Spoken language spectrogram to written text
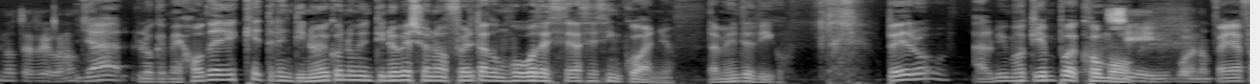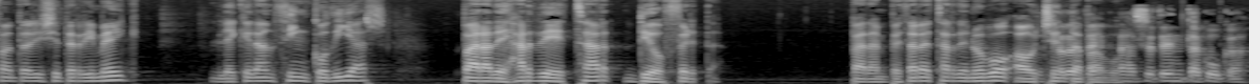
No te reconoce. Ya, lo que me jode es que 39,99 es una oferta de un juego desde hace 5 años, también te digo. Pero al mismo tiempo es como bueno. Final Fantasy VII Remake, le quedan 5 días para dejar de estar de oferta. Para empezar a estar de nuevo a 80 pavos. A 70 cucas.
